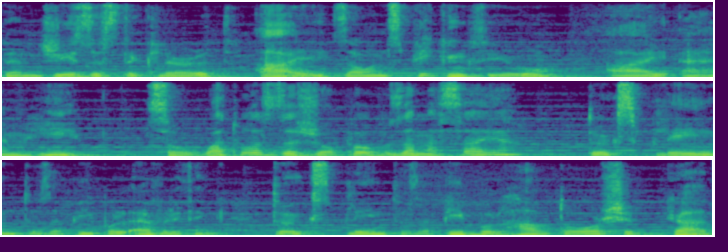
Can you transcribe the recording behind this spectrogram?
Then Jesus declared, I, the one speaking to you, I am he. So, what was the job of the Messiah? To explain to the people everything, to explain to the people how to worship God,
